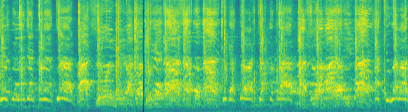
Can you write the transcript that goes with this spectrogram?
বিপ্লবের প্রয়োজন বাক্সু নির্বাচন ঢুকে দেওয়ার সাধ্যকার ঢুকে দেওয়ার সাধ্যকার বাক্সু আমার অধিকার বাক্সু আমার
